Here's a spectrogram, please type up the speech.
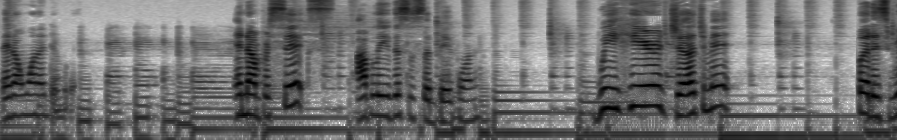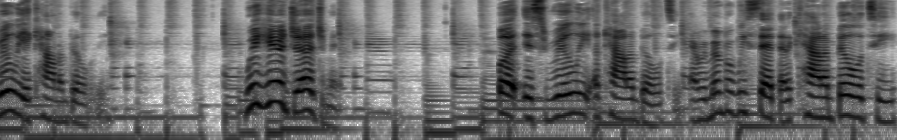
They don't want to do it. And number six, I believe this is a big one we hear judgment, but it's really accountability. We hear judgment, but it's really accountability. And remember, we said that accountability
